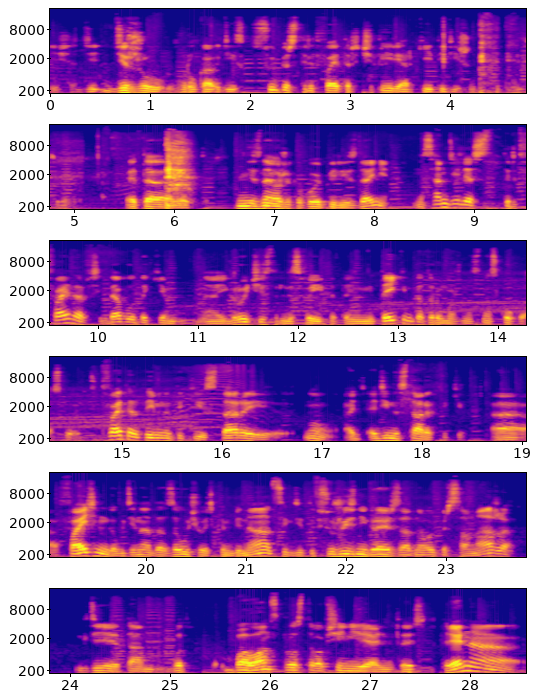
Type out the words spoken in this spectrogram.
я сейчас держу в руках диск. Super Street Fighter 4 Arcade Edition. Это вот, не знаю уже какое переиздание. На самом деле Street Fighter всегда был таким э, игрой чисто для своих. Это не Taken, который можно с наскоку освоить. Street Fighter это именно такие старые, ну, од- один из старых таких э, файтингов, где надо заучивать комбинации, где ты всю жизнь играешь за одного персонажа, где там вот баланс просто вообще нереальный. То есть реально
